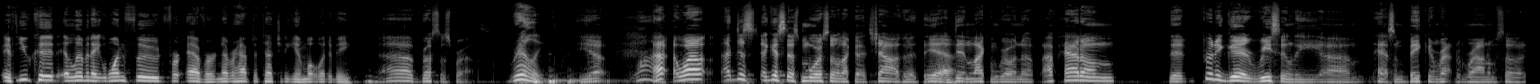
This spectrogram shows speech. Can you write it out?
if you could eliminate one food forever, never have to touch it again, what would it be? Uh, Brussels sprouts. Really? Yep. Why? I, well, I just I guess that's more so like a childhood thing. Yeah. I didn't like them growing up. I've had them. They're pretty good recently. Um, had some bacon wrapped around them, so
